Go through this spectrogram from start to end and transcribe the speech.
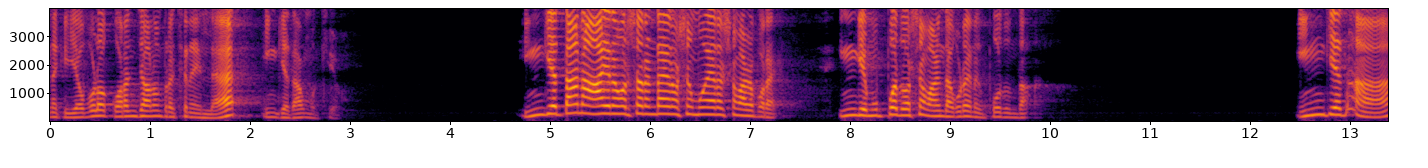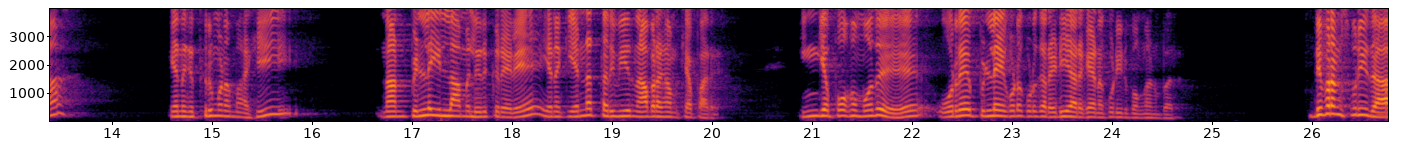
எனக்கு எவ்வளோ குறைஞ்சாலும் பிரச்சனை இல்லை. இங்கே தான் முக்கியம். இங்கே தான் நான் ஆயிரம் வருஷம் ரெண்டாயிரம் வருஷம் மூவாயிரம் வருஷம் வாழ போகிறேன் இங்கே முப்பது வருஷம் வாழ்ந்தால் கூட எனக்கு போதும் தான். இங்கே தான் எனக்கு திருமணமாகி நான் பிள்ளை இல்லாமல் இருக்கிறேனே எனக்கு என்ன தருவீர்னு ஞாபகம் கேட்பாரு இங்கே போகும்போது ஒரே பிள்ளையை கூட கொடுக்க ரெடியாக இருக்கேன் என்னை கூட்டிகிட்டு போங்கன்னு பாரு. டிஃப்ரென்ஸ் புரியுதா?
